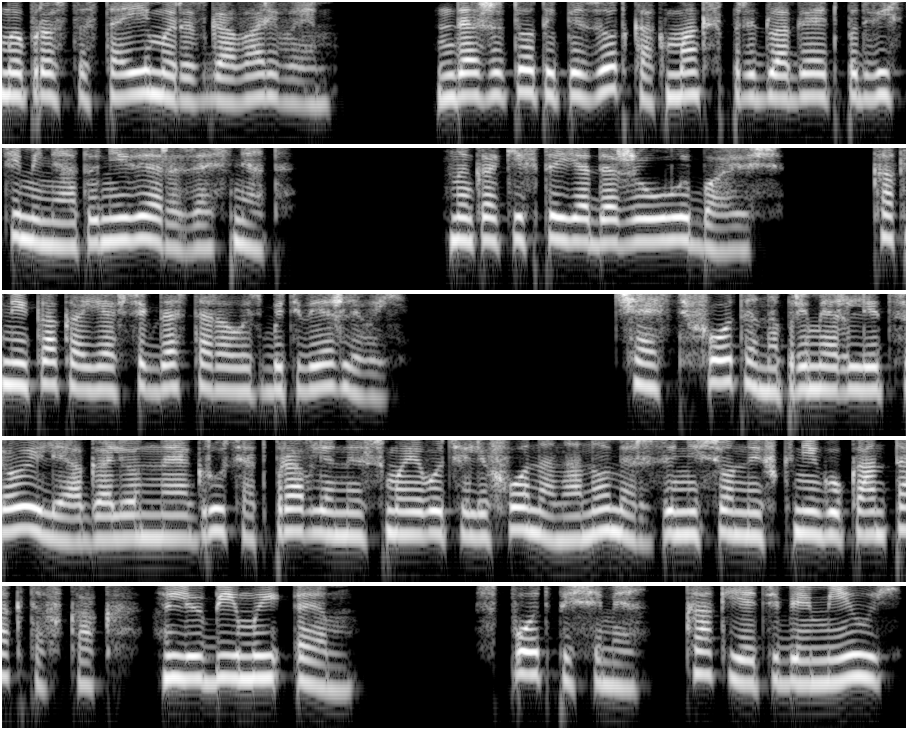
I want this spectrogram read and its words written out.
Мы просто стоим и разговариваем. Даже тот эпизод, как Макс предлагает подвести меня от универа, заснят. На каких-то я даже улыбаюсь. Как-никак, а я всегда старалась быть вежливой. Часть фото, например, лицо или оголенная грудь, отправлены с моего телефона на номер, занесенный в книгу контактов, как «Любимый М». С подписями «Как я тебе, милый?»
